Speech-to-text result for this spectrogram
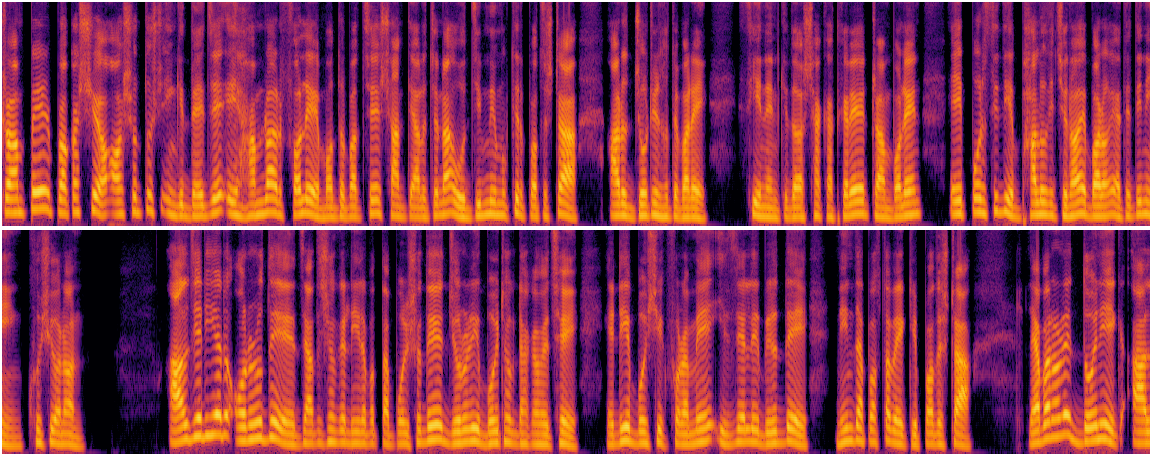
ট্রাম্পের প্রকাশ্যে অসন্তোষ ইঙ্গিত দেয় যে এই হামলার ফলে মধ্যপ্রাচ্যে শান্তি আলোচনা ও জিম্মি মুক্তির প্রচেষ্টা আরও জটিল হতে পারে। সিএনএনকে দেওয়া সাক্ষাৎকারে ট্রাম্প বলেন, এই পরিস্থিতি ভালো কিছু নয়, বরং এতে তিনি খুশিও নন। আলজেরিয়ার অনুরোধে জাতিসংঘের নিরাপত্তা পরিষদে জরুরি বৈঠক ডাকা হয়েছে। এটি বৈশ্বিক ফোরামে ইসরায়েলের বিরুদ্ধে নিন্দা প্রস্তাবে একটি প্রচেষ্টা। লেবাননের দৈনিক আল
